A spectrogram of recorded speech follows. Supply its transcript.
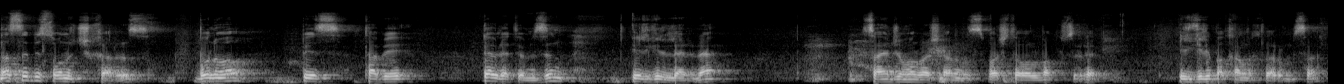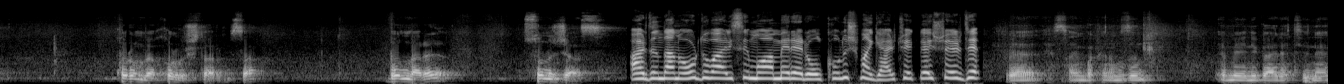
nasıl bir sonuç çıkarırız? Bunu biz tabii devletimizin ilgililerine Sayın Cumhurbaşkanımız başta olmak üzere ilgili bakanlıklarımıza, kurum ve kuruluşlarımıza bunları sunacağız. Ardından Ordu Valisi Muammer Erol konuşma gerçekleştirdi. ve Sayın Bakanımızın emeğini, gayretini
